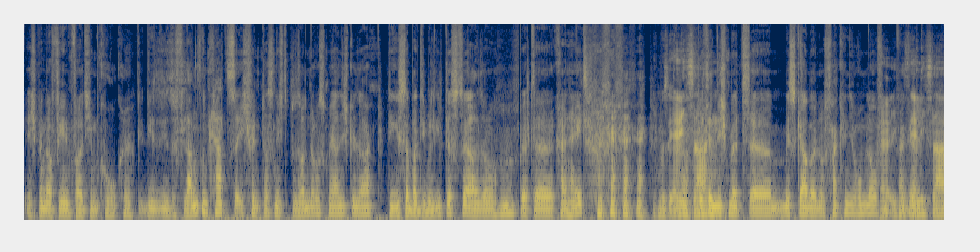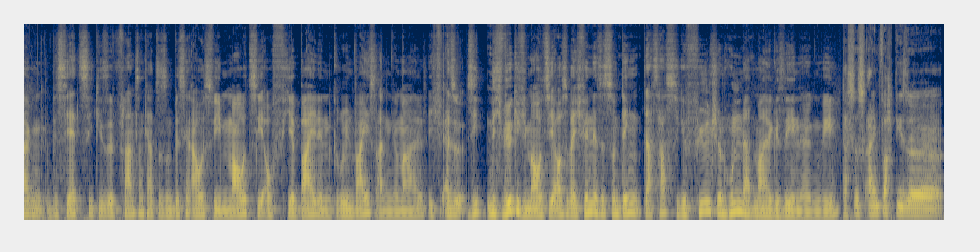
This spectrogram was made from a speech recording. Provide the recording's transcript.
Ich bin auf jeden Fall Team Koke. Die, diese Pflanzenkatze, ich finde das nichts Besonderes mehr, ehrlich gesagt. Die ist aber die beliebteste, also hm, bitte kein Hate. Ich muss ehrlich sagen, bitte nicht mit äh, Missgabeln und Fackeln hier rumlaufen. Ja, ich muss Danke. ehrlich sagen, bis jetzt sieht diese Pflanzenkatze so ein bisschen aus wie Mauzi auf vier Beinen grün-weiß angemalt. Ich, also sieht nicht wirklich wie Mauzi aus, aber ich finde, es ist so ein Ding, das hast du gefühlt schon hundertmal gesehen irgendwie. Das ist einfach diese.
